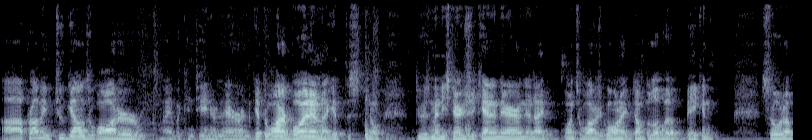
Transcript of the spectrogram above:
probably two gallons of water. I have a container there and get the water boiling. I get this, you know, do as many snares as you can in there. And then I, once the water's going, I dump a little bit of baking soda,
